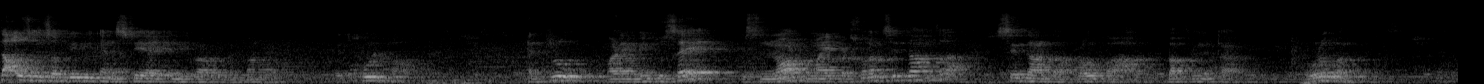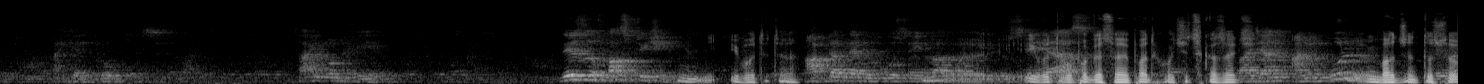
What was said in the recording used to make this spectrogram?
thousands of people can stay, I can give out in one night with full power. And prove what I mean to say is not my personal Siddhanta, Siddhanta Prabhupada, Bhaktivinoda Thakur, Guru Bhakti. I can prove this. So I don't fear. И вот это, и вот Рупа Госвами Пад хочет сказать, баджан, то, что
